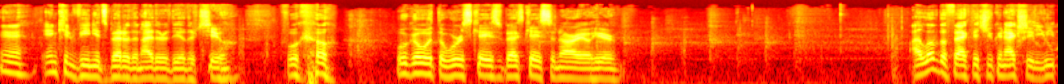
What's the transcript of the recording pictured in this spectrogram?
Eh, inconvenience better than either of the other two. We'll go We'll go with the worst case, best case scenario here. I love the fact that you can actually leap.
